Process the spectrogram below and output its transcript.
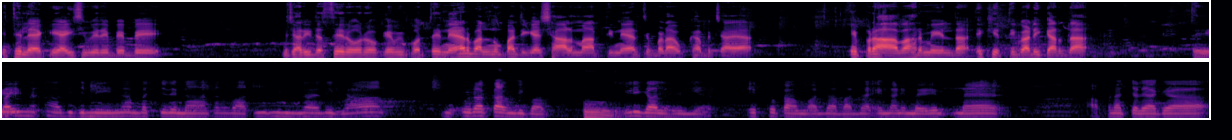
ਇੱਥੇ ਲੈ ਕੇ ਆਈ ਸੀ, ਮੇਰੇ ਬੇਬੇ ਵਿਚਾਰੀ ਦੱਸੇ ਰੋ ਰੋ ਕੇ ਵੀ ਪੁੱਤੇ ਨਹਿਰ ਵੱਲ ਨੂੰ ਭੱਜ ਗਿਆ ਛਾਲ ਮਾਰਤੀ ਨਹਿਰ 'ਚ ਬੜਾ ਔਖਾ ਬਚਾਇਆ। ਇਹ ਭਰਾ ਵਾ ਹਰਮੇਲ ਦਾ ਇਹ ਖੇਤੀਬਾੜੀ ਕਰਦਾ। ਤੇ ਭਾਈ ਮੈਂ ਆਪਦੀ ਜ਼ਮੀਨ ਨਾ ਬੱਚੇ ਦੇ ਨਾਂ ਕਰਵਾਤੀ ਮੈਨੂੰ ਨਾ ਇਹਦੇ ਵਿਆਹ ਵੀ ਉਹਦਾ ਕਰਨ ਦੀ ਬਾਤ। ਹੂੰ। ਜਿਹੜੀ ਗੱਲ ਹੋਈ ਹੈ ਇੱਥੋਂ ਕੰਮ ਵੱਧਦਾ ਵੱਧਦਾ ਇਹਨਾਂ ਨੇ ਮੇਰੇ ਮੈਂ ਆਪਣਾ ਚਲਿਆ ਗਿਆ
